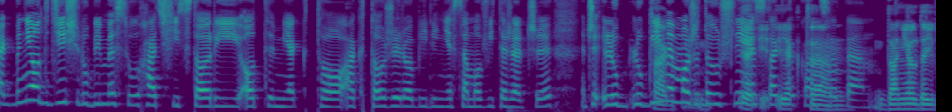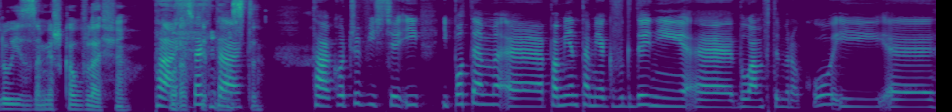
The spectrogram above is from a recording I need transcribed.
jakby nie od dziś lubimy słuchać historii o tym, jak to aktorzy robili niesamowite rzeczy. Znaczy, lub, lubimy, tak, może to już nie jest tak jak do końca ten, ten. Daniel Day-Lewis zamieszkał w lesie. Tak, po raz tak, 15. tak. Tak, oczywiście. I, i potem e, pamiętam, jak w Gdyni e, byłam w tym roku i e,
